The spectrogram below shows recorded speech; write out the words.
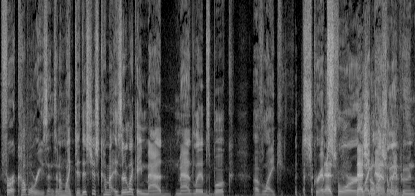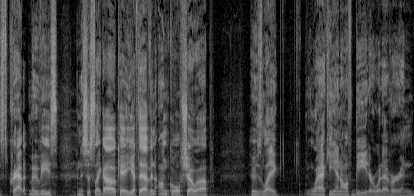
for a couple reasons. And I'm like, did this just come out? Is there like a Mad Mad Libs book of like scripts Nas- for like National National Lampoons. Lampoon's crap movies? And it's just like, oh, okay, you have to have an uncle show up who's like wacky and offbeat or whatever, and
